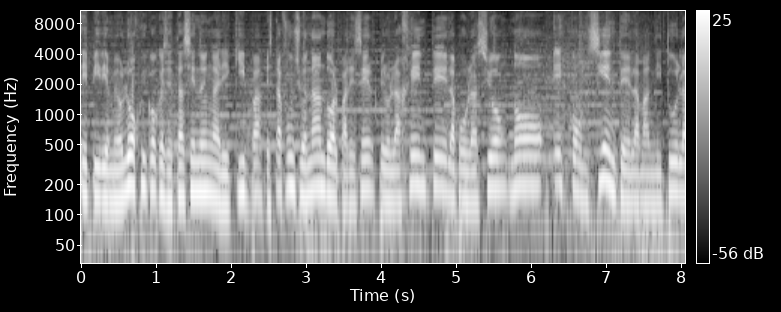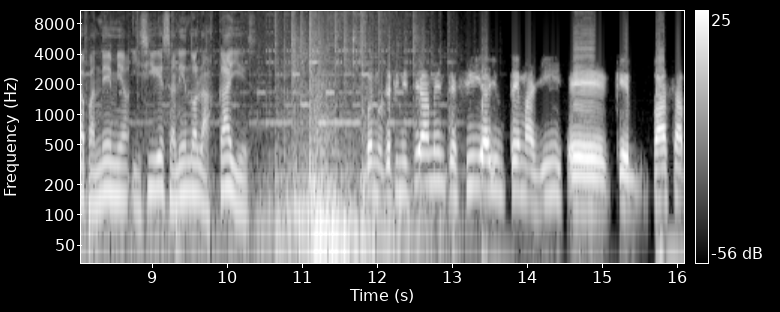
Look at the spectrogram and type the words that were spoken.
epidemiológico que se está haciendo en Arequipa está funcionando al parecer, pero la gente, la población no es consciente de la magnitud de la pandemia y sigue saliendo a las calles. Bueno, definitivamente sí hay un tema allí eh, que pasa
